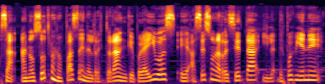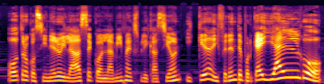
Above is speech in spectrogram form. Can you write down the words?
O sea, a nosotros nos pasa en el restaurante, que por ahí vos eh, haces una receta y la- después viene otro cocinero y la hace con la misma explicación y queda diferente porque hay algo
